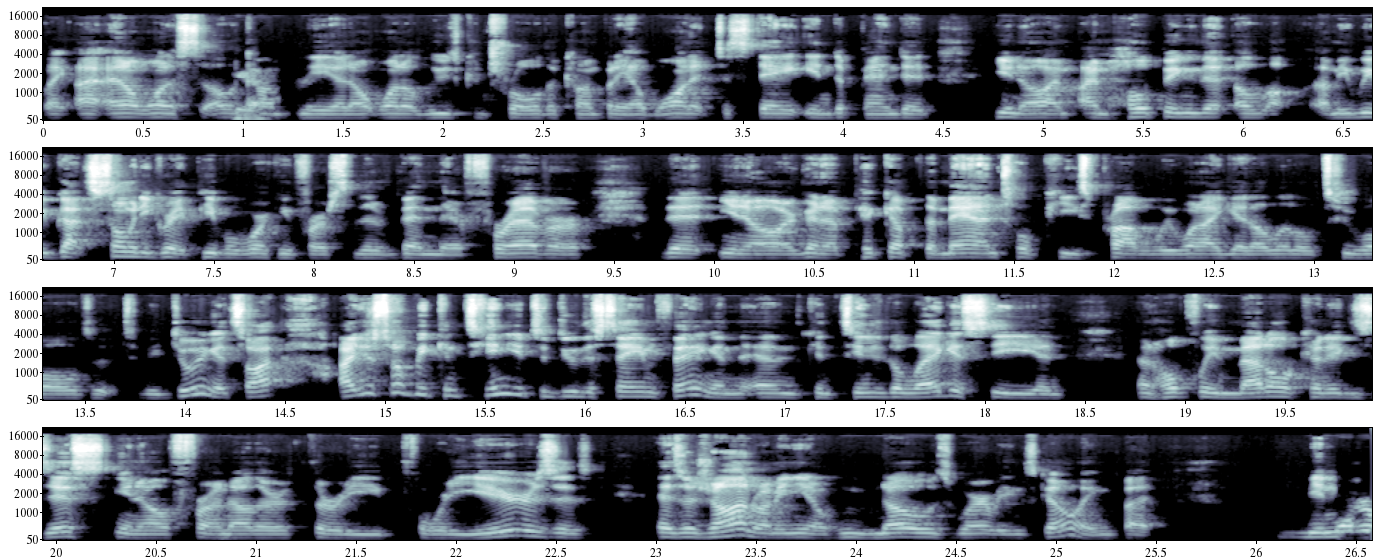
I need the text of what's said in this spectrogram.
Like I, I don't want to sell the yeah. company. I don't want to lose control of the company. I want it to stay independent. You know, I'm, I'm hoping that a lot, I mean, we've got so many great people working for us that have been there forever that, you know, are going to pick up the mantle piece probably when I get a little too old to, to be doing it. So I, I just hope we continue to do the same thing and, and continue the legacy and, and hopefully metal can exist, you know, for another 30, 40 years as, as a genre. I mean, you know, who knows where everything's going, but you never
